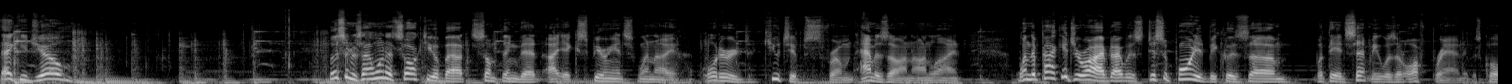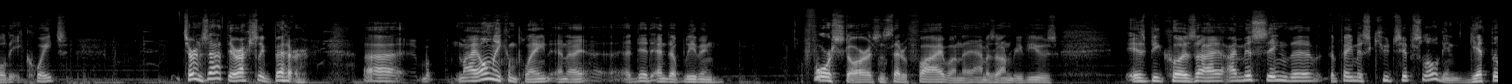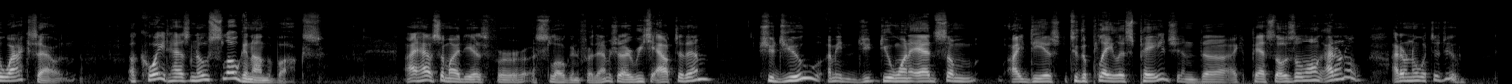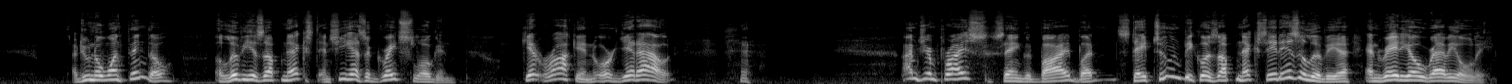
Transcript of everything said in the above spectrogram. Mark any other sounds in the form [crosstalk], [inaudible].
Thank you, Joe. Listeners, I want to talk to you about something that I experienced when I ordered Q tips from Amazon online. When the package arrived, I was disappointed because um, what they had sent me was an off brand. It was called Equate. Turns out they're actually better. [laughs] Uh, my only complaint, and I, I did end up leaving four stars instead of five on the Amazon reviews, is because I, I miss seeing the, the famous Q tip slogan get the wax out. Equate has no slogan on the box. I have some ideas for a slogan for them. Should I reach out to them? Should you? I mean, do, do you want to add some ideas to the playlist page and uh, I can pass those along? I don't know. I don't know what to do. I do know one thing, though. Olivia's up next, and she has a great slogan Get rockin' or get out. [laughs] I'm Jim Price saying goodbye, but stay tuned because up next it is Olivia and Radio Ravioli.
